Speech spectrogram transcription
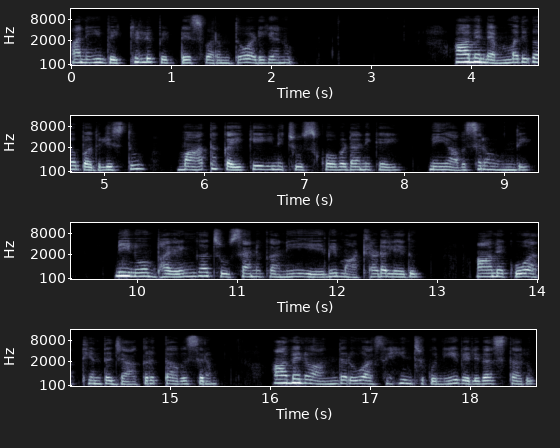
అని వెక్కిళ్ళు పెట్టే స్వరంతో అడిగాను. ఆమె నెమ్మదిగా బదులిస్తూ మాత కైకేయిని చూసుకోవడానికై నీ అవసరం ఉంది. నేను భయంగా చూశాను కానీ ఏమీ మాట్లాడలేదు. ఆమెకు అత్యంత జాగ్రత్త అవసరం. ఆమెను అందరూ అసహించుకుని వెలివేస్తారు.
